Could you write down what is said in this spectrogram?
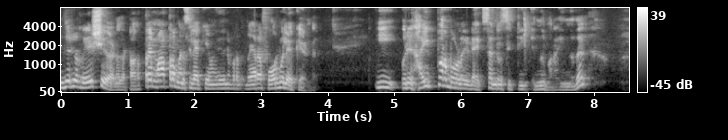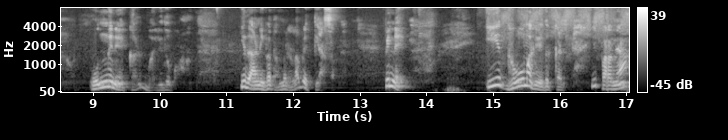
ഇതൊരു റേഷ്യോ ആണ് കേട്ടോ. അത്രയും മാത്രം മനസ്സിലാക്കിയാൽ മതി. ഇതിന് വേറെ ഫോർമുലയൊക്കെ ഉണ്ട്. ഈ ഒരു ഹൈപ്പർബോളയുടെ എക്സെൻട്രിസിറ്റി എന്ന് പറയുന്നത് ഒന്നിനേക്കാൾ വലുതുമാണ്. ഇതാണ് ഇവ തമ്മിലുള്ള വ്യത്യാസം. പിന്നെ ഈ ധൂമകേതുക്കൾ ഈ പറഞ്ഞ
